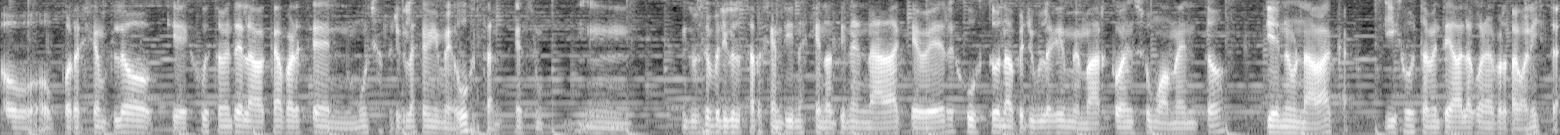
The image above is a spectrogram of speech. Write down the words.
O, o, por ejemplo, que justamente la vaca aparece en muchas películas que a mí me gustan. Es, mm, incluso películas argentinas que no tienen nada que ver. Justo una película que me marcó en su momento tiene una vaca. Y justamente habla con el protagonista.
